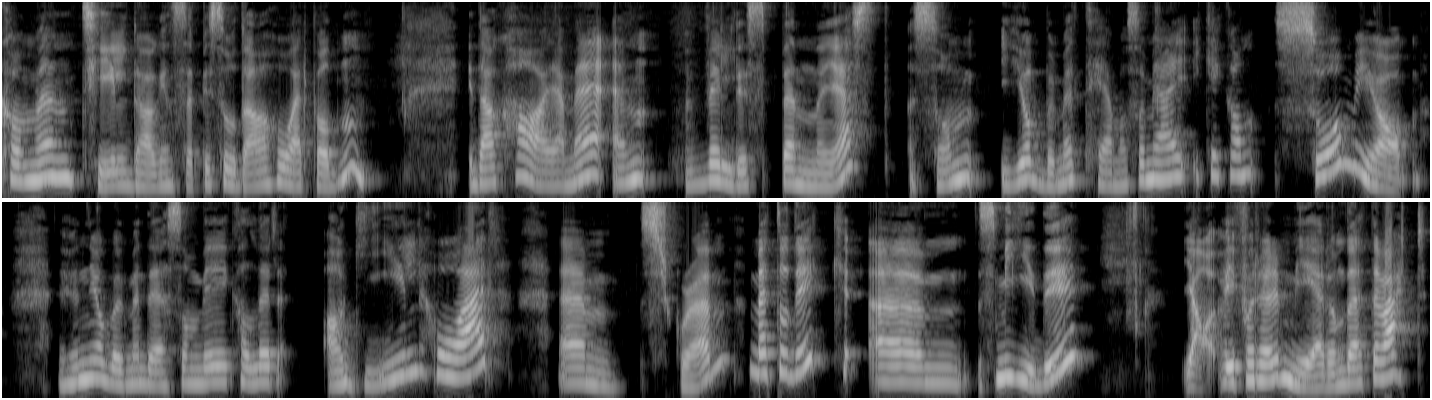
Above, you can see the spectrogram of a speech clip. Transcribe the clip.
Velkommen til dagens episode av HR-podden. I dag har jeg med en veldig spennende gjest som jobber med et tema som jeg ikke kan så mye om. Hun jobber med det som vi kaller agil HR, um, scrum-metodikk, um, smidig. Ja, vi får høre mer om det etter hvert.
